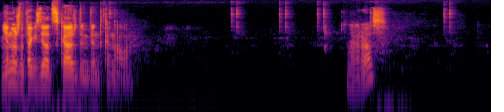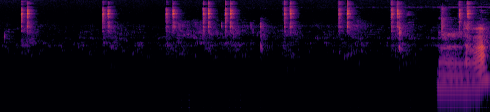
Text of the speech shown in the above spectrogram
Мне нужно так сделать с каждым вент-каналом. Раз. Два.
